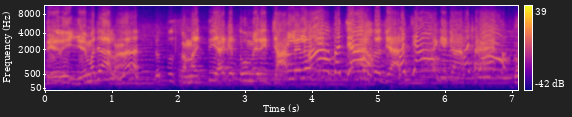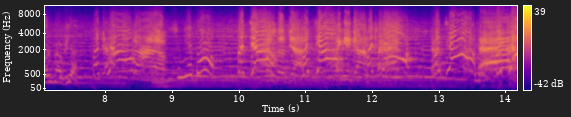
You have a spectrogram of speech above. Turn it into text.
तेरी ये मजाल हाँ? तो तू समझती है कि तू मेरी जान ले ले? हाँ, बचाओ तो जा बचाओ है? बचाओ मैं अभी आ बचाओ। सुनिए तो बचाओ तो जा। बचाओ है? बचाओ बचाओ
